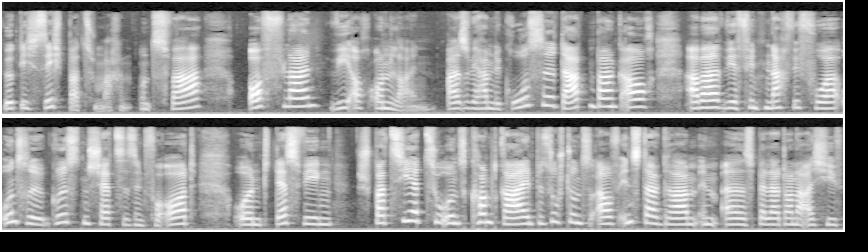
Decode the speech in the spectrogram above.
wirklich sichtbar zu machen. Und zwar offline wie auch online. Also wir haben eine große Datenbank auch, aber wir finden nach wie vor, unsere größten Schätze sind vor Ort und deswegen spaziert zu uns, kommt rein, besucht uns auf Instagram im äh, Belladonna Archiv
